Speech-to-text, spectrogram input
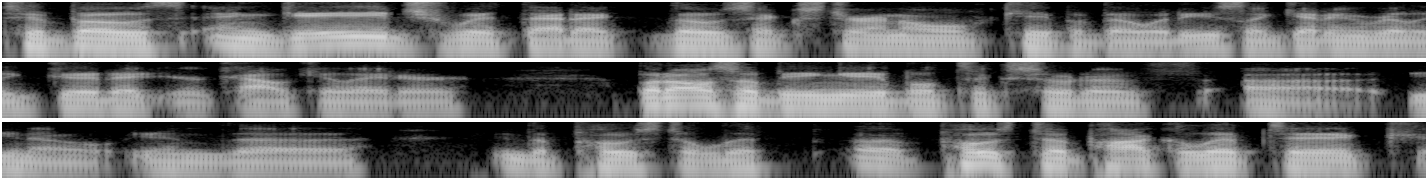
to both engage with that those external capabilities like getting really good at your calculator but also being able to sort of uh, you know in the in the post uh, post apocalyptic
